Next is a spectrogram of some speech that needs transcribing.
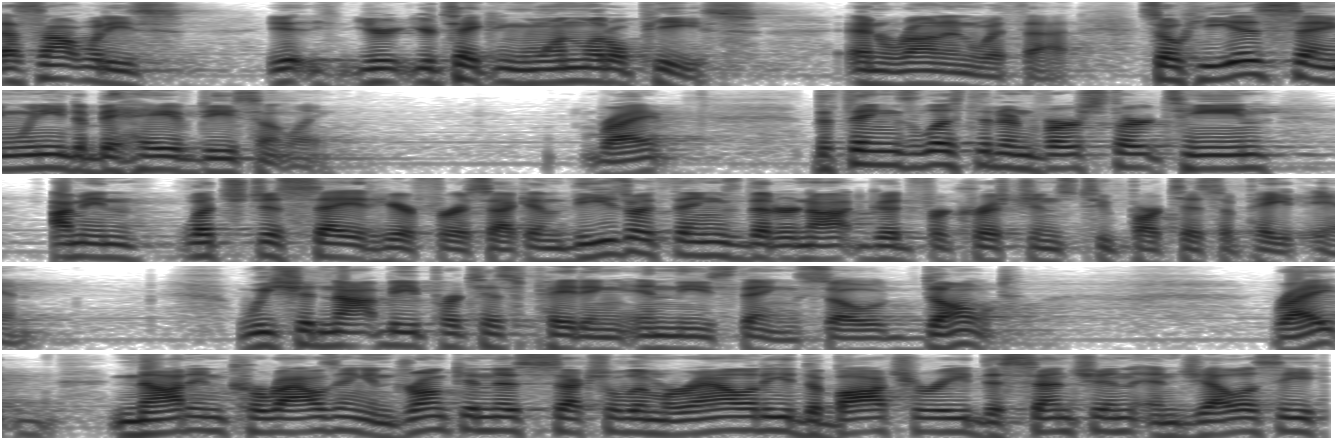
That's not what he's, you're, you're taking one little piece and running with that. So he is saying we need to behave decently, right? The things listed in verse 13, I mean, let's just say it here for a second. These are things that are not good for Christians to participate in. We should not be participating in these things, so don't. Right? Not in carousing and drunkenness, sexual immorality, debauchery, dissension, and jealousy.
